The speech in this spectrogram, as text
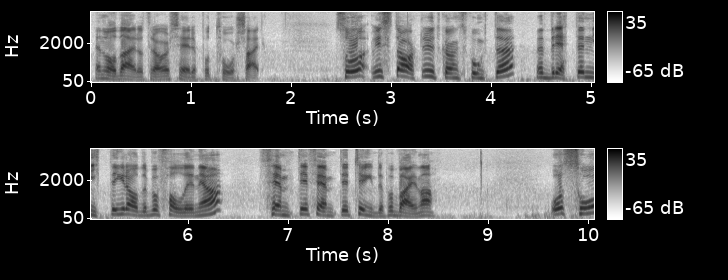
enn hva det er å traversere på tåskjær. Så vi starter utgangspunktet med brettet 90 grader på fallinja, 50-50 tyngde på beina. Og så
